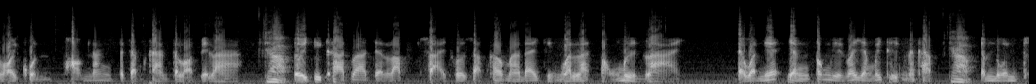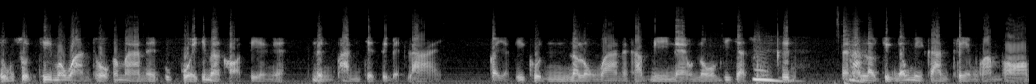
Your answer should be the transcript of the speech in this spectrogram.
300 คนพร้อมนั่งประจำการตลอดเวลาครับโดยที่คาดว่าจะรับสายโทรศัพท์เข้ามาได้ถึงวันละ 20,000ราย แต่วันนี้ยังต้องเรียนว่ายังไม่ถึงนะครับครับจำนวนสูงสุดที่เมื่อวานโทรเข้ามาในผู้ป่วยที่มาขอเตียงเนี่ย1,071ราย ก็อย่างที่คุณนรงค์ว่านะครับ มีแนวโน้มที่จะสูงขึ้นดังนั้นค่ะเราจึงต้องมีการเตรียมความพร้อม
